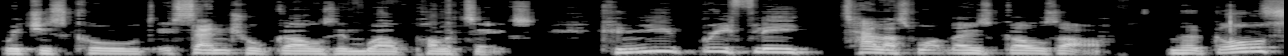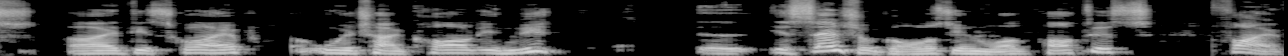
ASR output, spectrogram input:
which is called Essential Goals in World Politics. Can you briefly tell us what those goals are? The goals I describe, which I call in uh, essential goals in world politics, five:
